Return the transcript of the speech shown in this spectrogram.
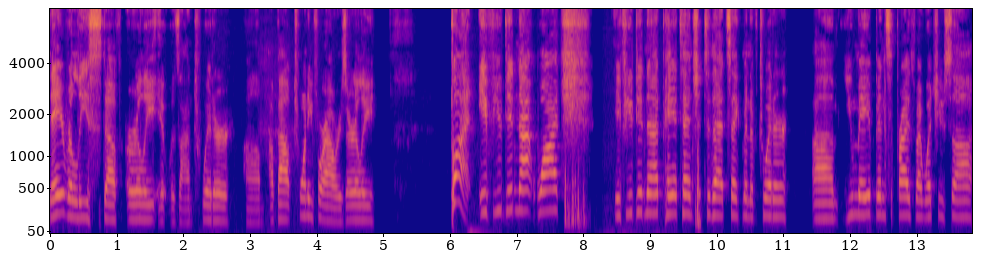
they released stuff early. It was on Twitter um, about 24 hours early. But if you did not watch, if you did not pay attention to that segment of Twitter, um, you may have been surprised by what you saw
